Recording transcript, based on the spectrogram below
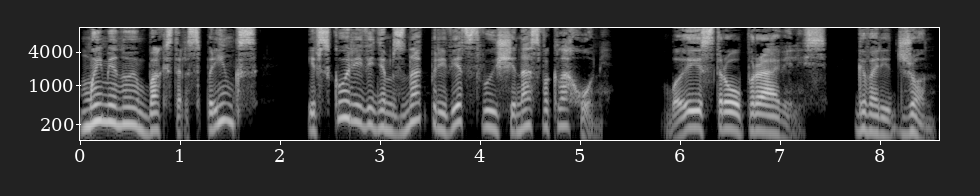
Мы минуем Бакстер Спрингс и вскоре видим знак, приветствующий нас в Оклахоме. «Быстро управились», — говорит Джон.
